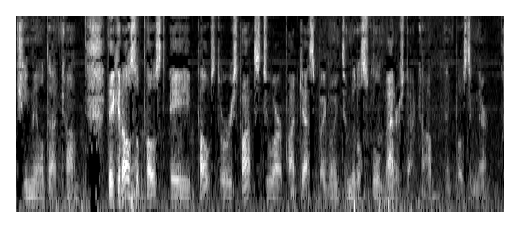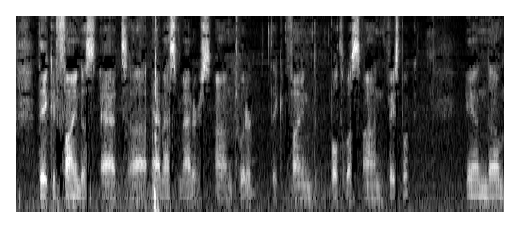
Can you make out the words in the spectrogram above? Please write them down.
gmail.com. They could also post a post or response to our podcast by going to middleschoolmatters.com and posting there. They could find us at uh, MS Matters on Twitter. They could find both of us on Facebook. And um,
